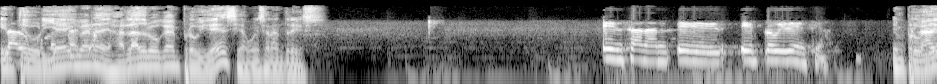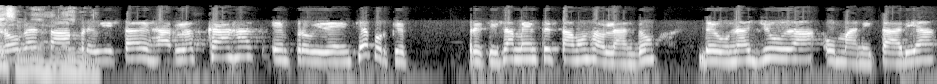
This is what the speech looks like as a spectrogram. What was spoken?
en teoría iban a dejar la droga en Providencia o en San Andrés. En San eh, en Providencia. En Providencia. La droga estaba la droga. prevista dejar las cajas en Providencia porque precisamente estamos hablando de una ayuda humanitaria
